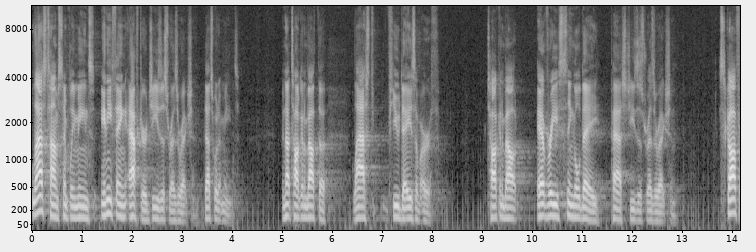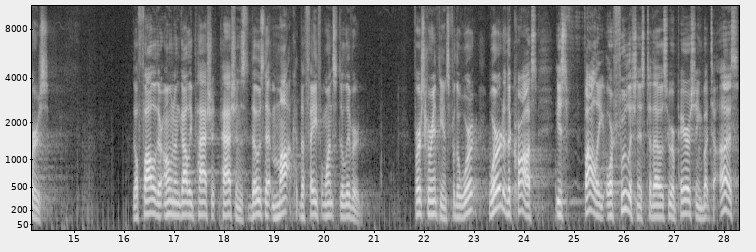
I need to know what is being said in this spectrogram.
Last time simply means anything after Jesus' resurrection. That's what it means. We're not talking about the last few days of earth, we're talking about every single day past Jesus' resurrection. Scoffers, they'll follow their own ungodly passions, those that mock the faith once delivered. 1 Corinthians, for the word, word of the cross is folly or foolishness to those who are perishing, but to us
